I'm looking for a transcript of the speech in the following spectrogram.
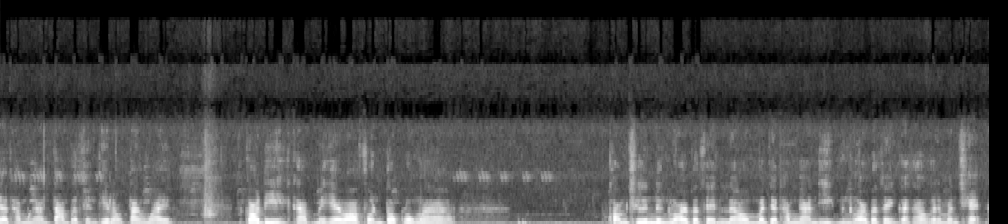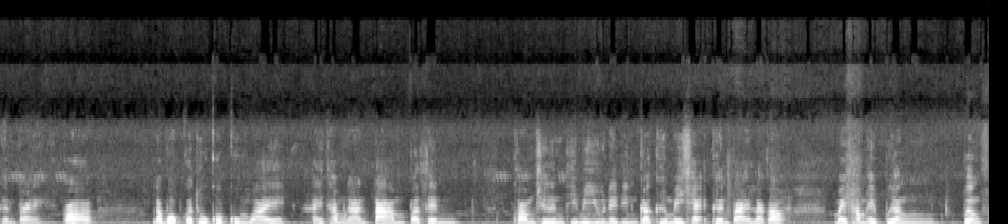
จะทำงานตามเปอร์เซ็นต์ที่เราตั้งไว้ ก็ดีครับ ไม่ใช่ว่าฝนตกลงมา ความชื้น 100%แล้วมันจะทำงานอีก 100%ก็เท่ากันมันแฉะเกินไป ก็ระบบก็ถูกควบคุมไว้ให้ทำงานตามเปอร์เซ็นต์ความชื้นที่มีอยู่ในดินก็คือไม่แฉะเกินไป แล้วก็ไม่ทำให้เปลืองเปลืองไฟ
